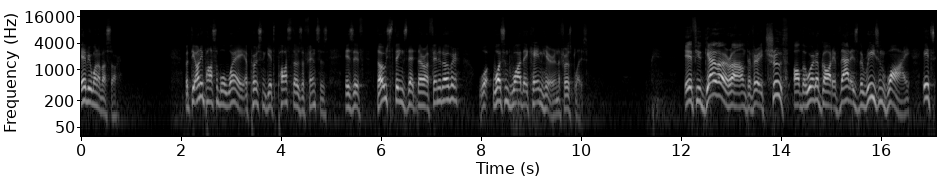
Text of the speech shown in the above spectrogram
Every one of us are. But the only possible way a person gets past those offenses is if those things that they're offended over wasn't why they came here in the first place. If you gather around the very truth of the Word of God, if that is the reason why, it's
